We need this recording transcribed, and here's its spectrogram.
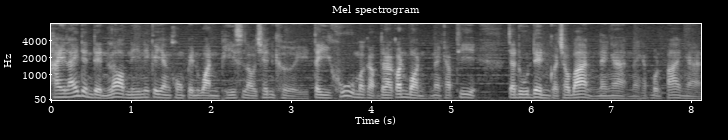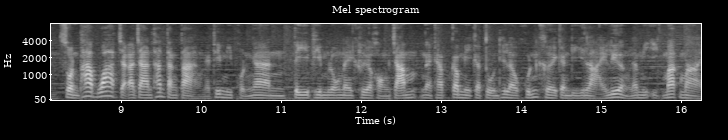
ไฮไลท์เด่นๆ รอบนี้นี่ก็ยังคงเป็น One Piece เราเช่นเคย ตีคู่มากับ Dragon Ball นะครับที่ จะดูเด่นกว่าชาวบ้านในงานนะครับบนป้ายงาน ส่วนภาพวาดจากอาจารย์ท่านต่างๆเนี่ยที่มีผลงานตีพิมพ์ลงในเครือของจัมนะครับก็มีการ์ตูนที่เราคุ้นเคยกันดีหลายเรื่องและมีอีกมากมาย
